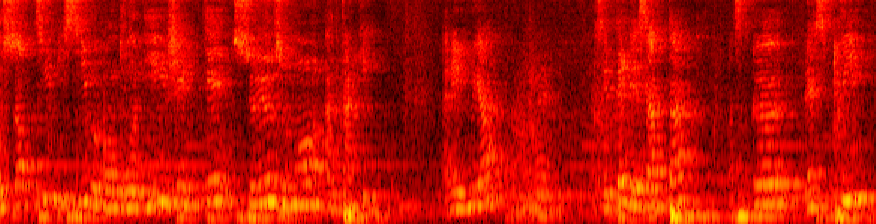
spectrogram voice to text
Au sortir d'ici le vendredi, j'ai été sérieusement attaquée. Alléluia. C'était des attaques parce que l'esprit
